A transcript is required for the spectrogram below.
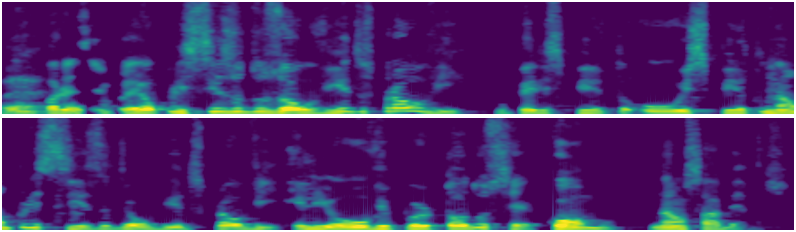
É. Por exemplo, eu preciso dos ouvidos para ouvir. O perispírito, o espírito não precisa de ouvidos para ouvir. Ele ouve por todo o ser. Como? Não sabemos.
